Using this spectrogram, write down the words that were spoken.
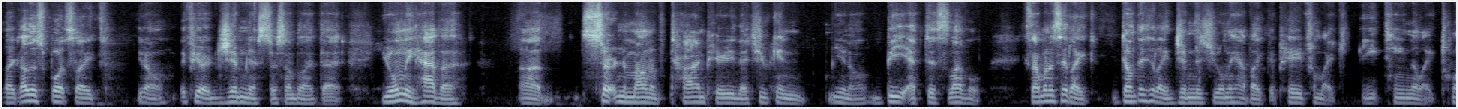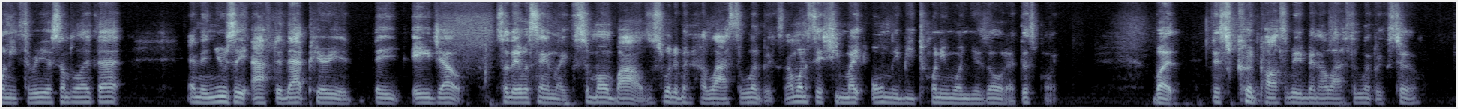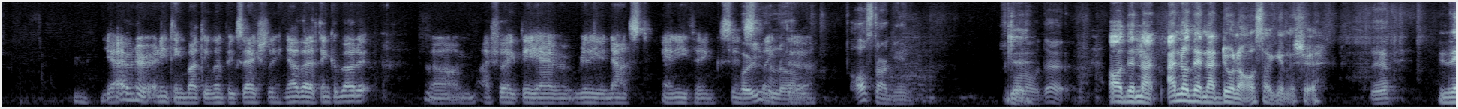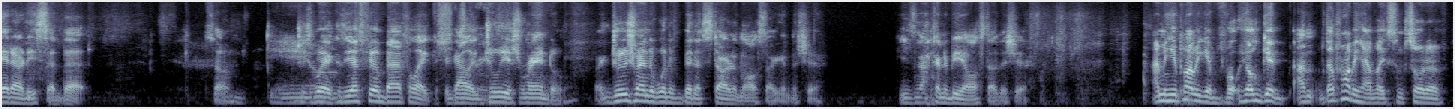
Like other sports, like you know, if you're a gymnast or something like that, you only have a, a certain amount of time period that you can you know be at this level. Because I want to say like, don't they say like gymnasts you only have like a period from like 18 to like 23 or something like that, and then usually after that period they age out. So they were saying like Simone Biles, this would have been her last Olympics. And I want to say she might only be 21 years old at this point, but this could possibly have been her last Olympics too. Yeah, I haven't heard anything about the Olympics actually. Now that I think about it, um, I feel like they haven't really announced anything since Or even like the. All Star game. What's going on with that? Oh, they're not. I know they're not doing an All Star game this year. Yeah. They'd already said that. So Damn. which is weird because you have to feel bad for like a guy like crazy. Julius Randle. Like Julius Randle would have been a starter in the All Star game this year. He's not going to be All Star this year. I mean, he'll probably get vote. He'll get. Um, they'll probably have like some sort of.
